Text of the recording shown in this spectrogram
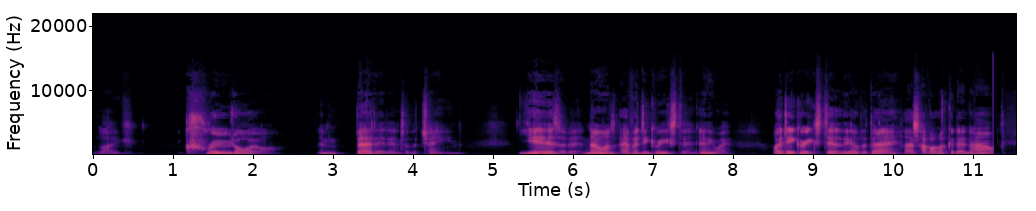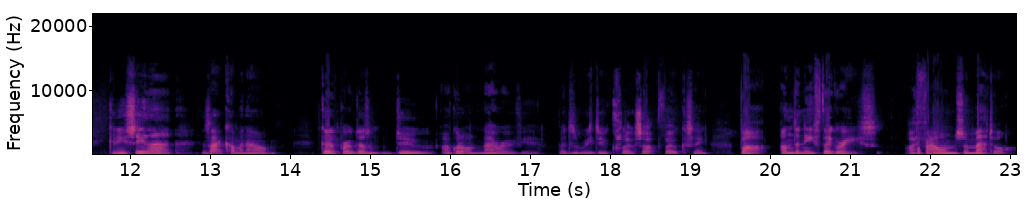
like crude oil embedded into the chain. Years of it. No one's ever degreased it. Anyway, I degreased it the other day. Let's have a look at it now. Can you see that? Is that coming out? GoPro doesn't do, I've got it on narrow view, but it doesn't really do close up focusing. But underneath the grease, I found some metal.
